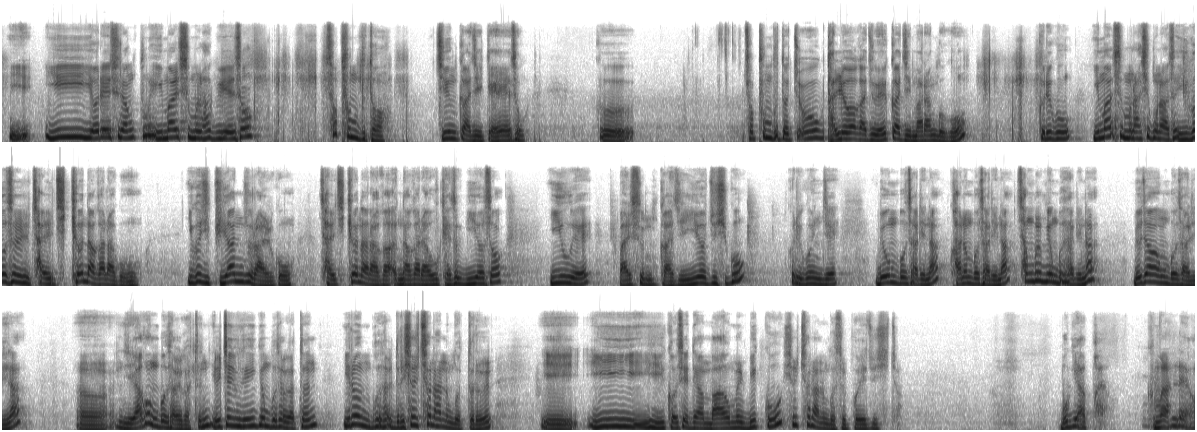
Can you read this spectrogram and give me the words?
이, 이 열애 수량품의 이 말씀을 하기 위해서 서품부터 지금까지 계속 그 서품부터 쭉 달려와 가지고 여기까지 말한 거고. 그리고 이 말씀을 하시고 나서 이것을 잘 지켜나가라고 이것이 귀한 줄 알고 잘 지켜나가 나가라고 계속 이어서 이후에 말씀까지 이어주시고 그리고 이제 묘음보살이나 관음보살이나 상불경보살이나 묘장보살이나 어 이제 야광보살 같은 일체중생 희경보살 같은 이런 보살들이 실천하는 것들을 이, 이 것에 대한 마음을 믿고 실천하는 것을 보여주시죠. 목이 아파요. 그만할래요.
